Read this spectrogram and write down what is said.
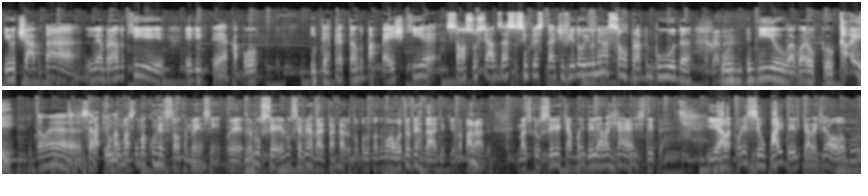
E o Thiago tá lembrando que ele é, acabou interpretando papéis que são associados a essa simplicidade de vida ou iluminação, o próprio Buda, É o. Neo, agora o, o Kai. Então é, será Ah, que é uma, uma, uma correção também, assim. é, eu não sei, eu não sei a verdade, tá, cara? Eu tô colocando uma outra verdade aqui na parada. Mas o que eu sei é que a mãe dele, ela já era stripper. E ela conheceu o pai dele, que era geólogo,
